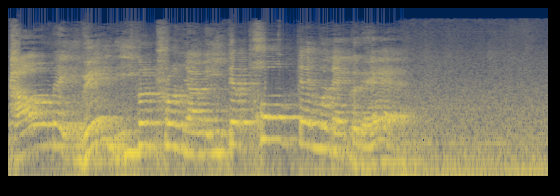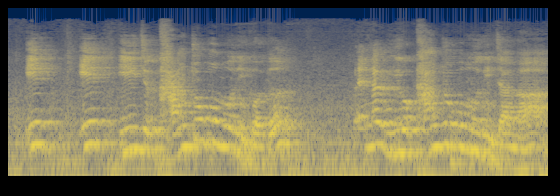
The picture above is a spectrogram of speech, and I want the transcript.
다음에 왜 이걸 풀었냐면 이때 포 때문에 그래. It, it is 강조 구문이거든. 맨날 이거 강조 구문이잖아.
